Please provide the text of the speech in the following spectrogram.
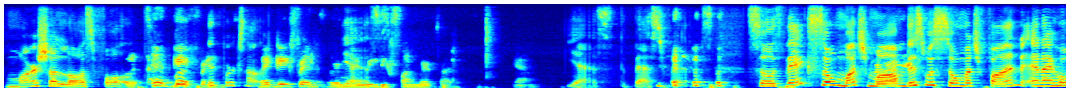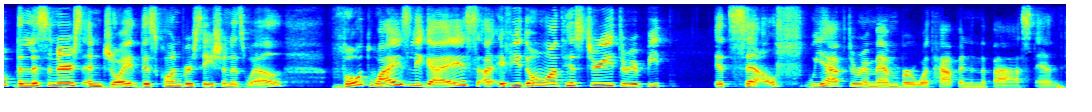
martial law's fault. But I have gay But friends. It works out. My gay friends were Yes. my really fun Yeah. Yes, the best friends. so thanks so much, Mom. Alright. This was so much fun. And I hope the listeners enjoyed this conversation as well. Vote wisely, guys. Uh, if you don't want history to repeat itself, we have to remember what happened in the past. And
